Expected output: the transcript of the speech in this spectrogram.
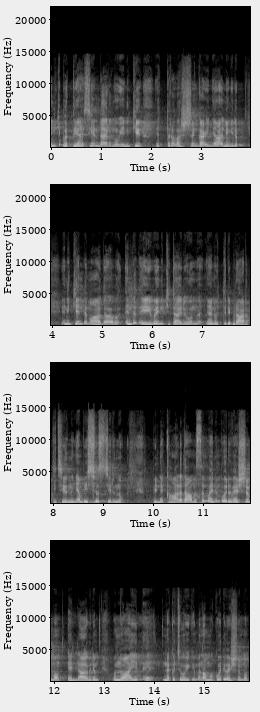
എനിക്ക് പ്രത്യാശയുണ്ടായിരുന്നു എനിക്ക് എത്ര വർഷം കഴിഞ്ഞാലെങ്കിലും എനിക്ക് എന്റെ മാതാവ് എന്റെ ദൈവം എനിക്ക് തരുമെന്ന് ഞാൻ ഒത്തിരി പ്രാർത്ഥിച്ചിരുന്നു. ഞാൻ വിശ്വസിച്ചിരുന്നു. പിന്നെ കാലതാമസം വരുമ്പോൾ ഒരു വിഷമം. എല്ലാവരും ഒന്നും ആയില്ലേ എന്നൊക്കെ ചോദിക്കുമ്പോൾ നമുക്കൊരു വിഷമം.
